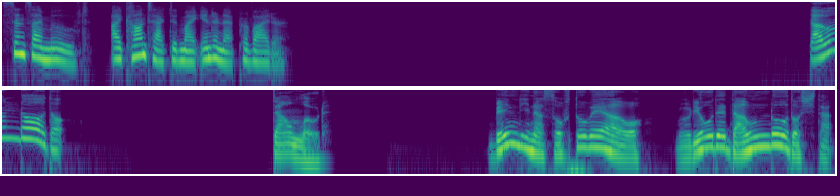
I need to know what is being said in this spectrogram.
Since I moved, I contacted my internet provider. ダウンロード、Download. 便利なソフトウェアを無料でダウンロードした。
